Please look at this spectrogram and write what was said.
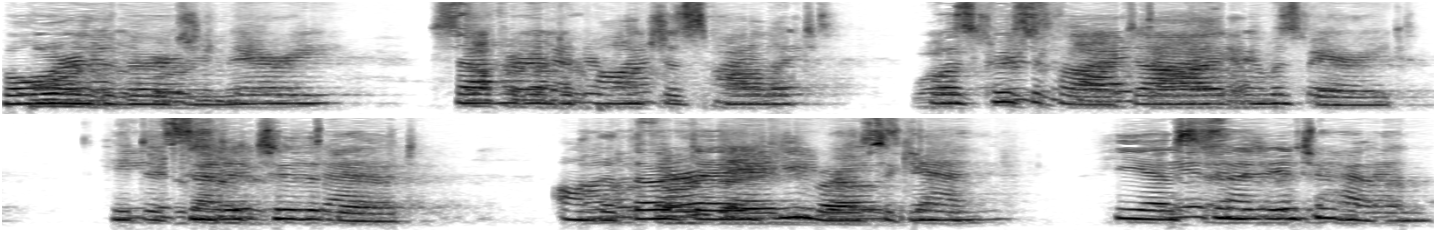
born of the Virgin Mary, suffered under Pontius Pilate, was crucified, died, and was buried. He descended to the dead. On the third day he rose again. He ascended into heaven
